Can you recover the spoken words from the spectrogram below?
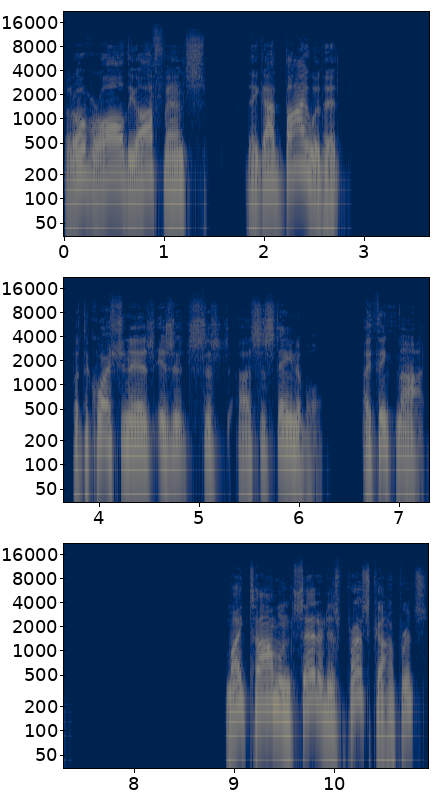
But overall, the offense, they got by with it. But the question is, is it uh, sustainable? I think not. Mike Tomlin said at his press conference,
